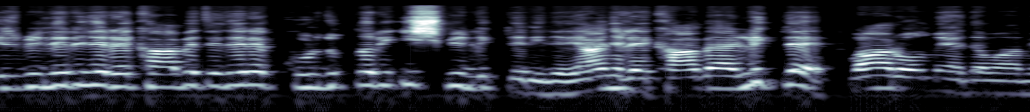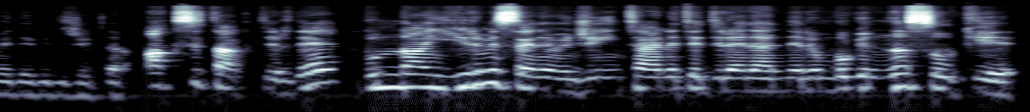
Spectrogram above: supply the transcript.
birbirleriyle rekabet ederek kurdukları işbirlikleriyle yani rekaberlikle var olmaya devam edebilecekler. Aksi takdirde bundan 20 sene önce internete direnenlerin bugün nasıl ki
